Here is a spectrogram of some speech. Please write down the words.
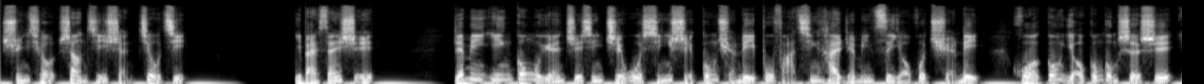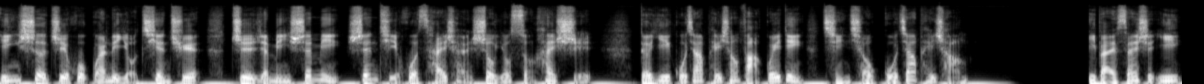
寻求上级审救济。一百三十，人民因公务员执行职务行使公权力不法侵害人民自由或权利，或公有公共设施因设置或管理有欠缺，致人民生命、身体或财产受有损害时，得依国家赔偿法规定请求国家赔偿。一百三十一，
